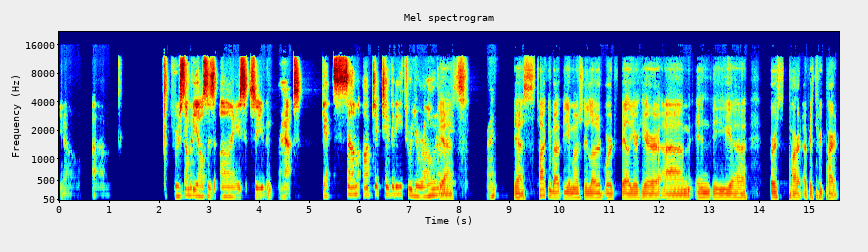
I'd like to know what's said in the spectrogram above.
you know, um, through somebody else's eyes, so you can perhaps get some objectivity through your own yes. eyes. Right. Yes. Talking about the emotionally loaded word failure here um, in the uh, first part of your three part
